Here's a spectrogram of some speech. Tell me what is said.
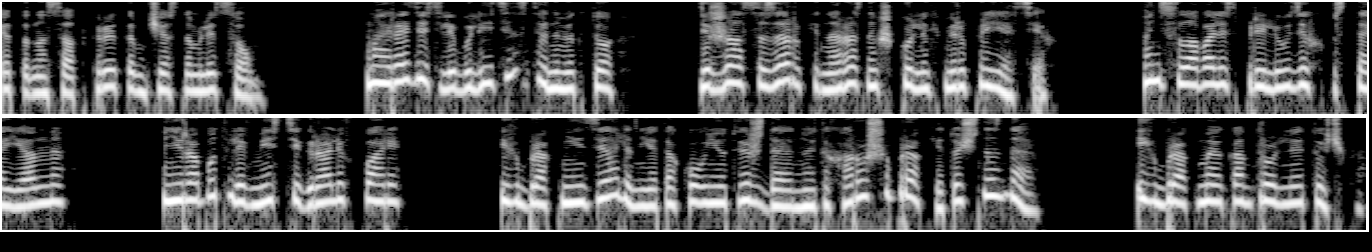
Этана с открытым, честным лицом. «Мои родители были единственными, кто держался за руки на разных школьных мероприятиях. Они целовались при людях постоянно. Они работали вместе, играли в паре. Их брак не идеален, я такого не утверждаю, но это хороший брак, я точно знаю. Их брак — моя контрольная точка.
